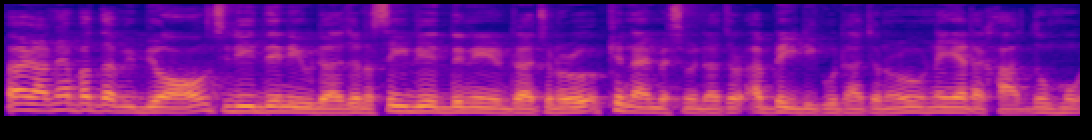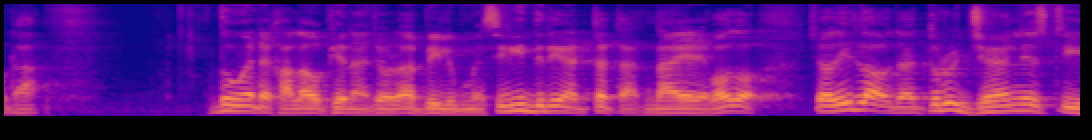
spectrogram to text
အဲ့ဒါနဲ့ပတ်သက်ပြီးပြောအောင် City တင်းတွေကိုဒါကျွန်တော် City တင်းတွေဒါကျွန်တော်တို့ဖြစ်နိုင်မယ်ဆိုရင်ဒါကျွန်တော် update တွေကိုဒါကျွန်တော်တို့နှစ်ရက်တစ်ခါသို့မဟုတ်ဒါ သုံးရက်တစ်ခါလောက်ဖြစ်နေကျွန်တော် update လုပ်မယ် series 3ကတက်တာနိုင်ရတယ်ဘာလို့ဆိုကျွန်တော်ဒီလောက်ဒါသူတို့ journalist တွေ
